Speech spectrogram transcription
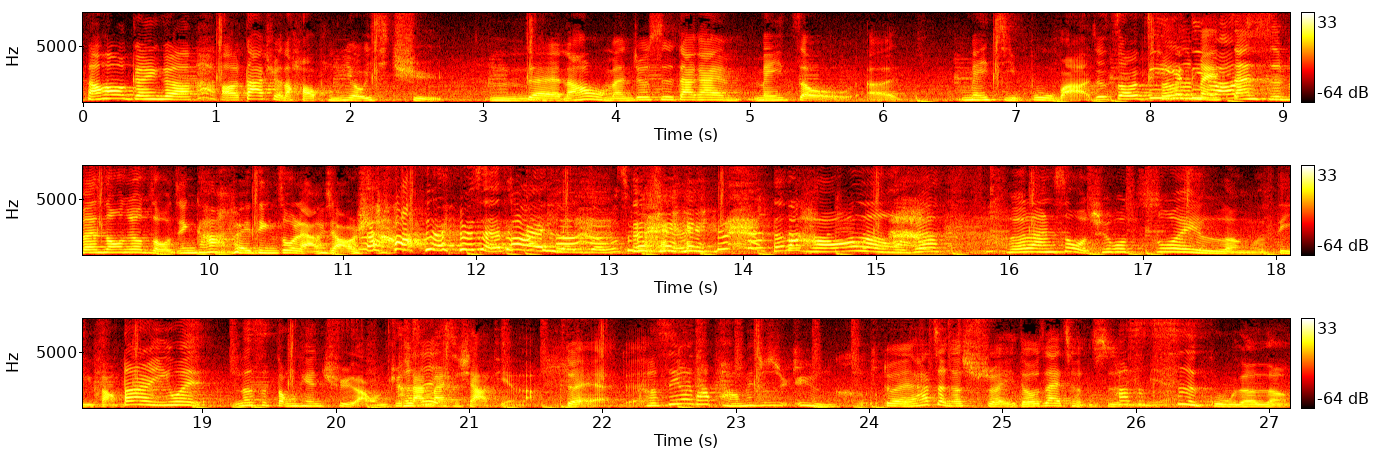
然后跟一个呃大学的好朋友一起去，嗯，对，然后我们就是大概每走呃没几步吧，就走进一就是每个地方，三十分钟就走进咖啡厅坐两个小时，对，因为实在太冷，走不出去。对，真的好冷。我觉得荷兰是我去过最冷的地方，当然因为那是冬天去啦，我们去丹麦是夏天啦。对对。可是因为它旁边就是运河，对，它整个水都在城市里它是，刺骨的冷，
